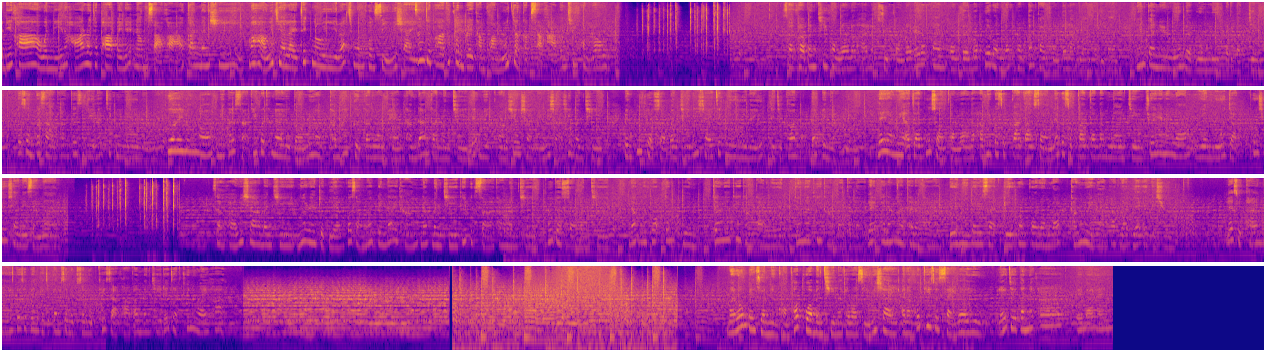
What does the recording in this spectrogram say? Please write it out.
วัสดีค่ะ วันนี้นะคะเราจะพาไปแนะนำสาขาการบัญชี มหาวิทยาลัยเทคโนโลยีราชมงคลศรีวิชัย ซึ่งจะพาทุกคนไปทำความรู้จักกับสาขาบัญชีของเรา สาขาบัญชีของเรานะคะหลักสูตรของเราได้รับการออกแบบมาเพื่อรองรับความต้องการของตลาดงานปัจจุบันเน้นการเรียนรู้แบบลงมือปฏิบัติจริงผสมผสานทางทฤษฎีและเทคโนโลยีใหม่ๆเพื่อให้น้อง ที่พัฒนาอยู่ต่อเนื่องทำให้เกิดการวางแผนทางด้านการบัญชี และมีความเชี่ยวชาญในวิชาชีพบัญชี เป็นผู้ตรวจสอบบัญชีที่ใช้เทคโนโลยีในยุคดิจิทัลได้เป็นอย่างดี และยังมีอาจารย์ผู้สอนของเรานะคะ มีประสบการณ์การสอนและประสบการณ์การทำงานจริง ช่วยให้น้องๆเรียนรู้จากผู้เชี่ยวชาญในสายงาน วิชาบัญชีเมื่อเรียนจบแล้วก็สามารถเป็นได้ทั้งนักบัญชีที่ปรึกษาทางบัญชี ผู้ตรวจสอบบัญชี นักวิเคราะห์ต้นทุน เจ้าหน้าที่ทางการเงินเจ้าหน้าที่ทางการตลาด และพนักงานธนาคาร โดยมีบริษัทหรือองค์กรรองรับทั้งหน่วยงานภาครัฐและเอกชน และสุดท้ายนี้ก็จะเป็นกิจกรรมสนุกๆที่สาขาการบัญชีได้จัดขึ้นไว้ค่ะ มาร่วมเป็นส่วนหนึ่งของครอบครัวบัญชีมทรศรีวิชัย อนาคตที่สดใสรออยู่ แล้วเจอกันนะคะ บ๊ายบาย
